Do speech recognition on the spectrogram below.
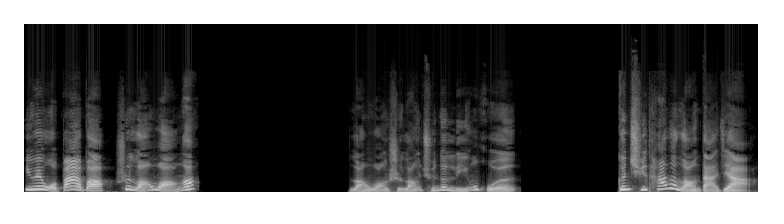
因为我爸爸是狼王啊，狼王是狼群的灵魂，跟其他的狼打架，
